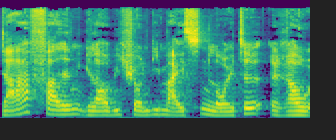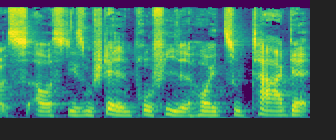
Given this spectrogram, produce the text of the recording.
Da fallen, glaube ich, schon die meisten Leute raus aus diesem Stellenprofil heutzutage.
